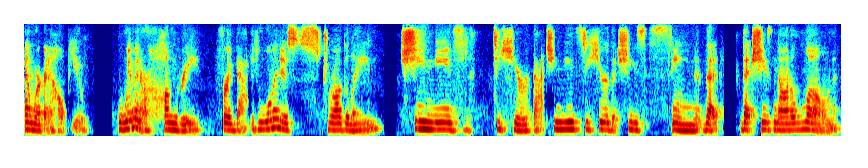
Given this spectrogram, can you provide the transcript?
and we're going to help you. Women are hungry for that. If a woman is struggling, she needs to hear that. She needs to hear that she's seen, that that she's not alone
